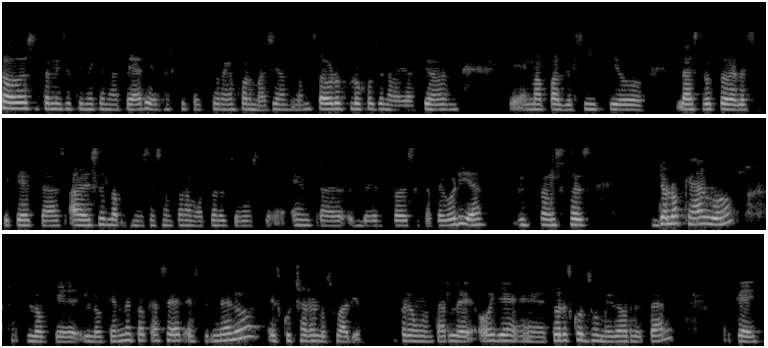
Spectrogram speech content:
todo eso también se tiene que mapear y es arquitectura de información, ¿no? Todos los flujos de navegación, eh, mapas de sitio, la estructura de las etiquetas, a veces la optimización para motores de búsqueda entra dentro de esa categoría. Entonces, yo lo que hago, lo que, lo que me toca hacer es primero escuchar al usuario, preguntarle, oye, eh, tú eres consumidor de tal, ok,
